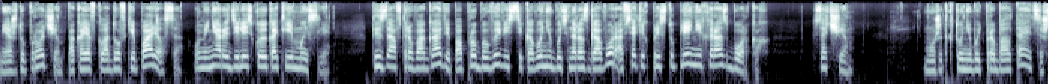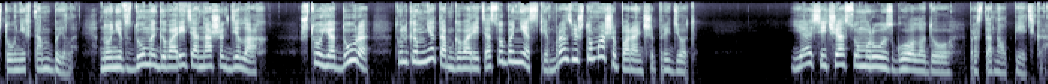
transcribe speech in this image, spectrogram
Между прочим, пока я в кладовке парился, у меня родились кое-какие мысли. Ты завтра в Агаве попробуй вывести кого-нибудь на разговор о всяких преступлениях и разборках. Зачем? Может, кто-нибудь проболтается, что у них там было. Но не вздумай говорить о наших делах. Что, я дура? Только мне там говорить особо не с кем, разве что Маша пораньше придет. «Я сейчас умру с голоду», — простонал Петька.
